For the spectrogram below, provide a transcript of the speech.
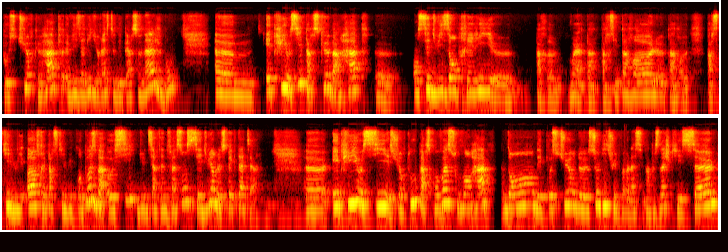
posture que Hap vis-à-vis du reste des personnages. Bon. et puis aussi parce que bah, Hap, en séduisant Prairie par, euh, voilà, par, ses paroles, par, euh, par ce qu'il lui offre et par ce qu'il lui propose, va aussi, d'une certaine façon, séduire le spectateur. Euh, et puis aussi et surtout parce qu'on voit souvent Hap dans des postures de solitude. Voilà, c'est un personnage qui est seul,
